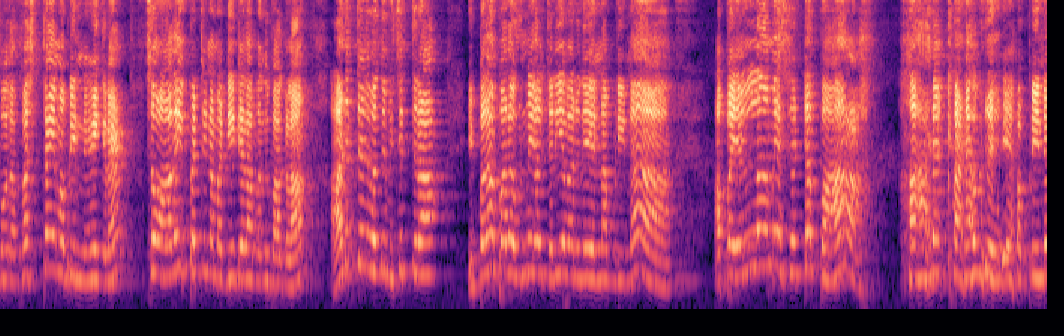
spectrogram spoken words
for the first time அப்படின்னு நினைக்கிறேன். ஸோ அதை பற்றி நம்ம டீட்டெயிலாக வந்து பார்க்கலாம். அடுத்தது வந்து விசித்ரா இப்போதான் பல உண்மைகள் தெரிய வருது. என்ன அப்படின்னா அப்போ எல்லாமே செட்டப்பா அட கடவுளே அப்படின்ற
